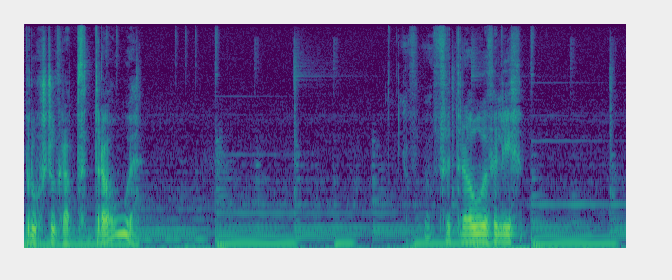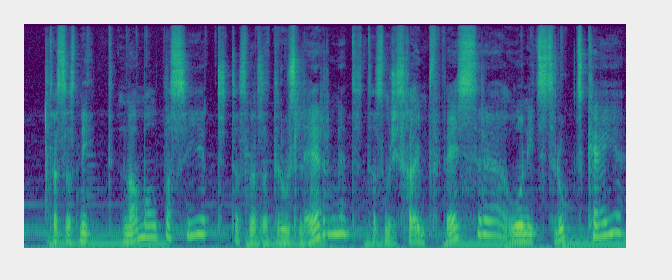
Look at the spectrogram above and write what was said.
Brauchst du gerade Vertrauen? Vertrauen vielleicht, dass das nicht nochmal passiert, dass wir daraus lernen, dass wir es verbessern können, ohne es zurückzugehen.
